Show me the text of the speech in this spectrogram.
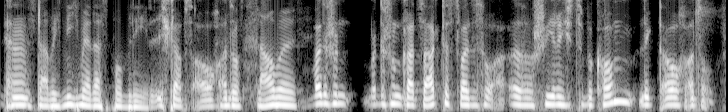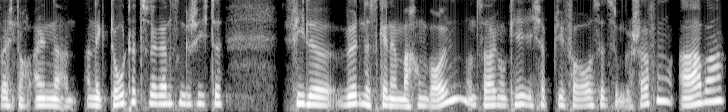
Das Ja. ist, glaube ich, nicht mehr das Problem. ich glaube es auch. Also ich glaube, weil du schon, weil du schon gerade sagtest, weil das so also schwierig ist zu bekommen, liegt auch, also vielleicht noch eine An- Anekdote zu der ganzen Geschichte. Viele würden das gerne machen wollen und sagen, okay, ich habe die Voraussetzungen geschaffen, aber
